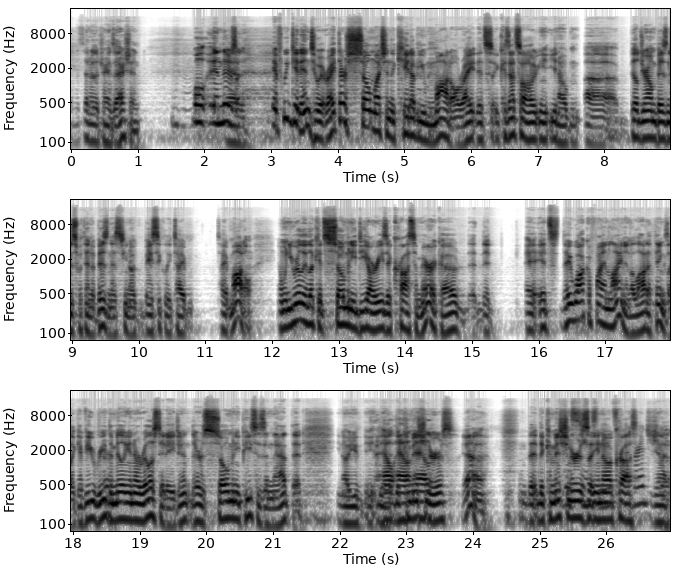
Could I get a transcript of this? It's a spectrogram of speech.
in the center of the transaction. Well, and there's And- if we get into it, right? There's so much in the KW model, right? It's because that's all you know, uh, build your own business within a business, you know, basically type type model. And when you really look at so many DREs across America, that that it's they walk a fine line in a lot of things. Like if you read the Millionaire Real Estate Agent, there's so many pieces in that that you know you the, the LLL. commissioners, yeah, the, the commissioners, you know, needs across, coverage. yeah,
